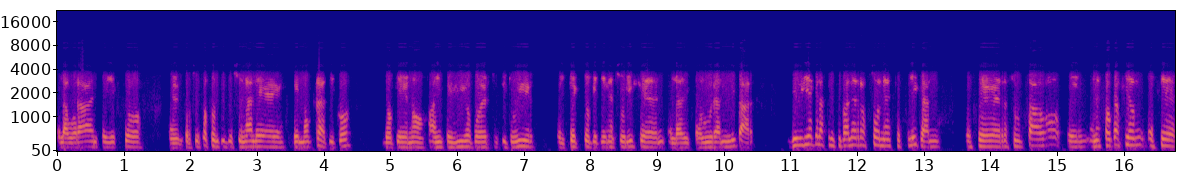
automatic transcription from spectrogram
elaboradas en proyectos, en procesos constitucionales democráticos, lo que nos ha impedido poder sustituir el texto que tiene su origen en la dictadura militar. Yo diría que las principales razones que explican este resultado en, en esta ocasión es que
